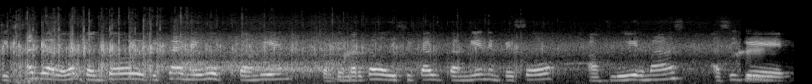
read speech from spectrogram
que sale a rodar con todo y que está en ebook también, porque el mercado digital también empezó a fluir más, así que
